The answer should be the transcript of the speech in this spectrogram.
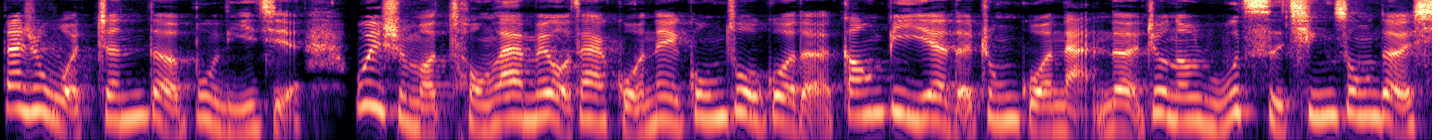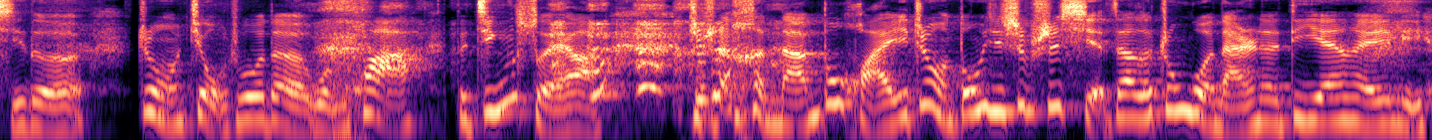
但是我真的不理解，为什么从来没有在国内工作过的刚毕业的中国男的就能如此轻松的习得这种酒桌的文化的精髓啊？就是很难不怀疑这种东西是不是写在了中国男人的 DNA 里。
